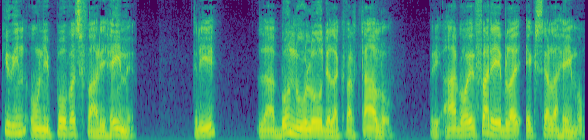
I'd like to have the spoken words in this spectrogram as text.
quin oni povas fari heime. Tri, la bonulo de la quartalo, pri agoe fareblai ex la heimo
